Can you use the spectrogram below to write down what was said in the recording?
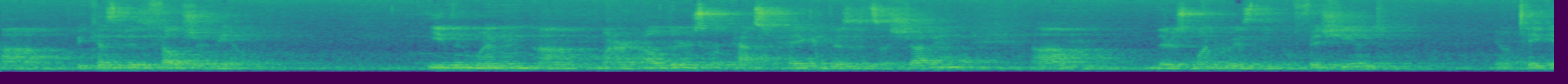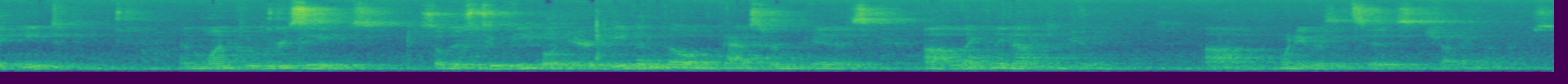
Um, because it is a fellowship meal. Even when, um, when our elders or Pastor Hagen visits a shut in, um, there's one who is the officiant you know, take and eat, and one who receives. So there's two people here, even though the pastor is uh, likely not communing um, when he visits his shut-in members.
